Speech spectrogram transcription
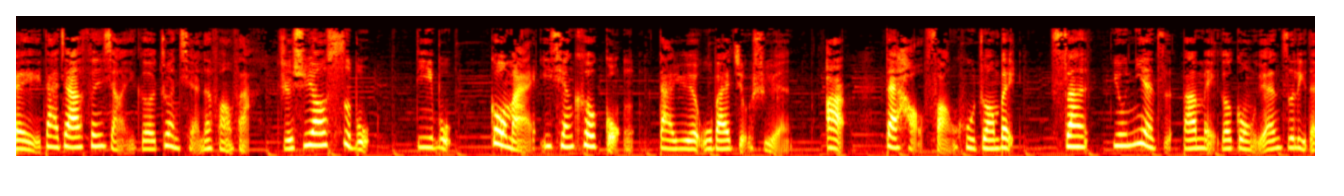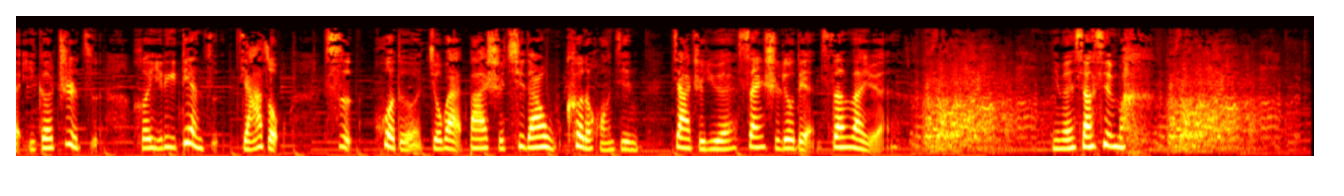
给大家分享一个赚钱的方法只需要四步。第一步购买一千克汞大约五百九十元。二带好防护装备。三用镊子把每个汞原子里的一个质子和一粒电子夹走。四获得九百八十七点五克的黄金价值约三十六点三万元。你们相信吗？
